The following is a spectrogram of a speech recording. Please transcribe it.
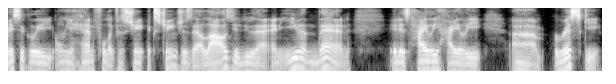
basically only a handful of exchanges that allows you to do that. And even then, it is highly, highly um, risky.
